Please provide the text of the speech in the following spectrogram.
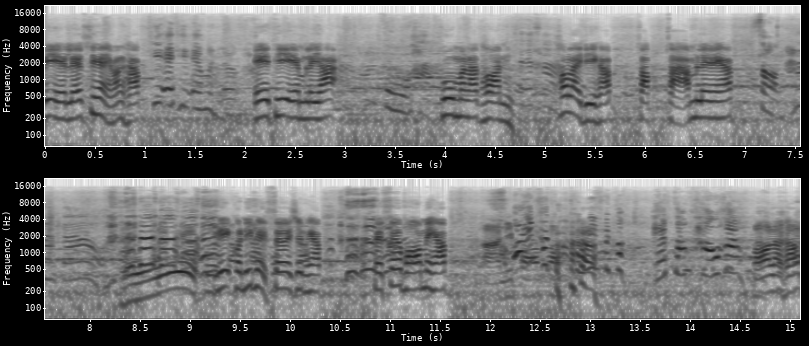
มีเอเลสที่ไหนบ้างครับ ที่ ATM เหมือนเดิมค่ะ ATM ระยะปูค่ะฟูลมาราธอน ใช่ค่ะ เท่าไหร่ดีครับ สับสามเลยไหมครับ259 โอ้นี่คนนี้เพจเซอร์ใช่ไหมครับเพจเซอร์พร้อมไหมครับ อ่านี่โอ้พร้ยอมเขาพร้อมเขาเป็นเทปจองเขาค่ะ พอแล้วครับ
